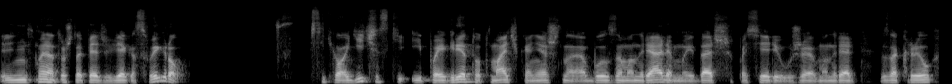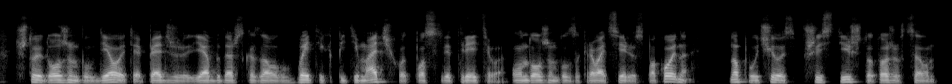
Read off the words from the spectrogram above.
и несмотря на то, что, опять же, Вегас выиграл, психологически и по игре тот матч, конечно, был за Монреалем, и дальше по серии уже Монреаль закрыл, что и должен был делать. Опять же, я бы даже сказал, в этих пяти матчах, вот после третьего, он должен был закрывать серию спокойно, но получилось в шести, что тоже в целом,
